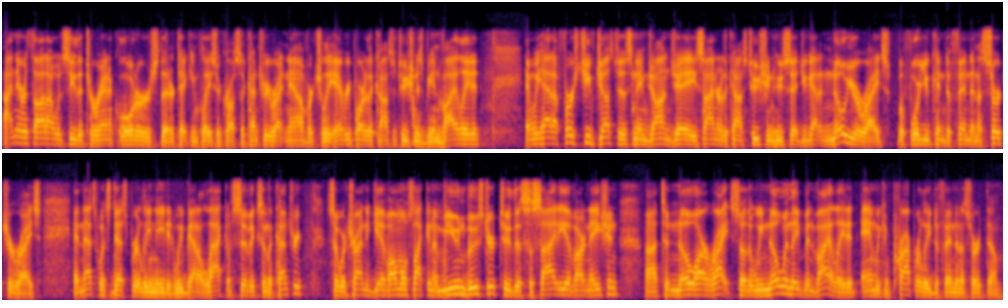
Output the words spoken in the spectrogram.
I never thought I would see the tyrannical orders that are taking place across the country right now. Virtually every part of the Constitution is being violated. And we had a first Chief Justice named John Jay, signer of the Constitution, who said you got to know your rights before you can defend and assert your rights. And that's what's desperately needed. We've got a lack of civics in the country, so we're trying to give almost like an immune booster to the society of our nation uh, to know our rights so that we know when they've been violated and we can properly defend and assert them.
